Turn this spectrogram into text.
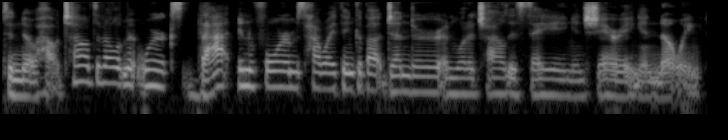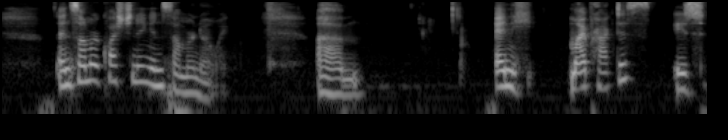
to know how child development works. That informs how I think about gender and what a child is saying and sharing and knowing. And some are questioning and some are knowing. Um, and he, my practice is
